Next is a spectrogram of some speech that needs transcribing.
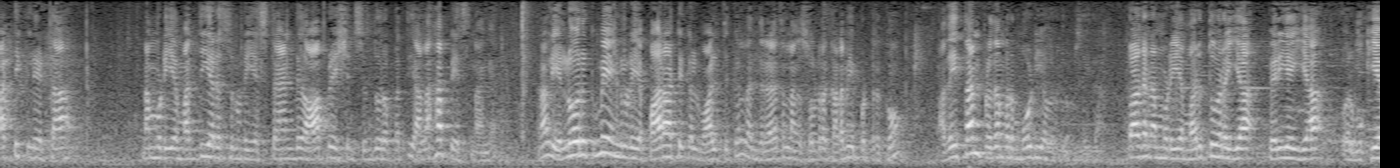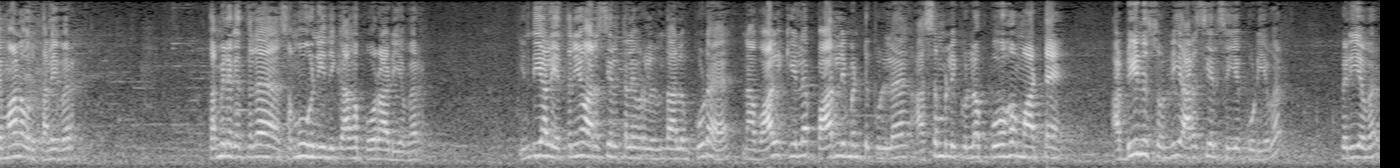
ஆர்டிகுலேட்டா நம்முடைய மத்திய அரசினுடைய ஸ்டாண்டு ஆபரேஷன் சிந்தூரை பத்தி அழகா பேசினாங்க. அதனால் எல்லோருக்குமே எங்களுடைய பாராட்டுக்கள் வாழ்த்துக்கள். அந்த நேரத்தில் நாங்கள் சொல்கிற கடமைப்பட்டிருக்கோம். அதைத்தான் பிரதமர் மோடி அவர்களும் செய்தார். குறிப்பாக நம்முடைய மருத்துவர் ஐயா பெரிய ஐயா ஒரு முக்கியமான ஒரு தலைவர் தமிழகத்தில் சமூக நீதிக்காக போராடியவர் இந்தியாவில் எத்தனையோ அரசியல் தலைவர்கள் இருந்தாலும் கூட நான் வாழ்க்கையில் பார்லிமெண்ட்டுக்குள்ள அசம்பிளிக்குள்ள போக மாட்டேன் அப்படின்னு சொல்லி அரசியல் செய்யக்கூடியவர் பெரியவர்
